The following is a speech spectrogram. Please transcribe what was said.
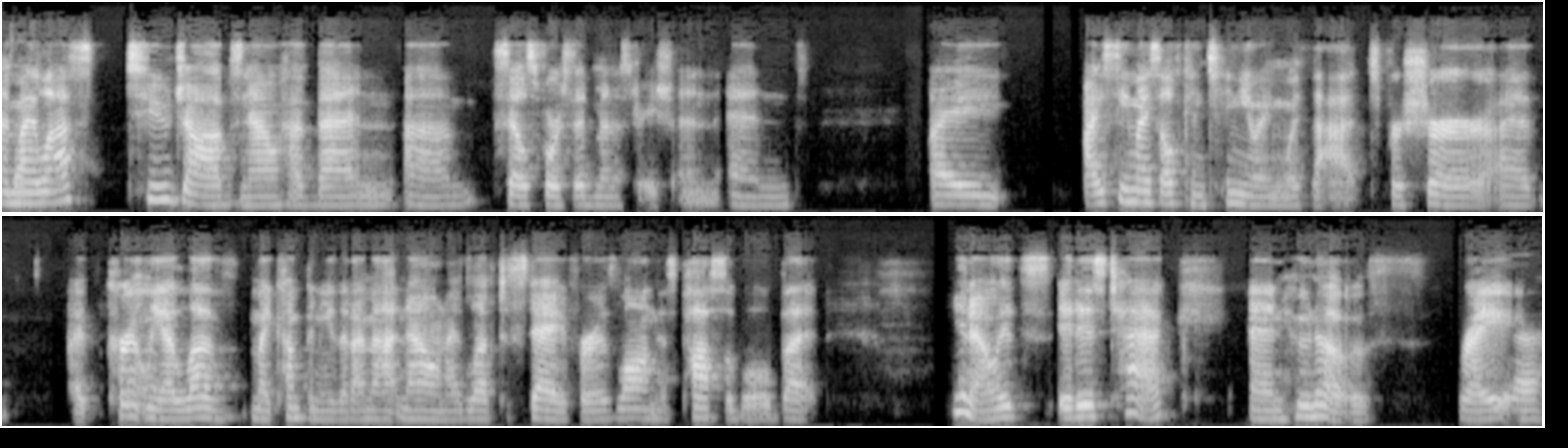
And my last two jobs now have been um, Salesforce administration, and I I see myself continuing with that for sure. I, I currently I love my company that I'm at now, and I'd love to stay for as long as possible. But you know, it's it is tech, and who knows, right? Yeah.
